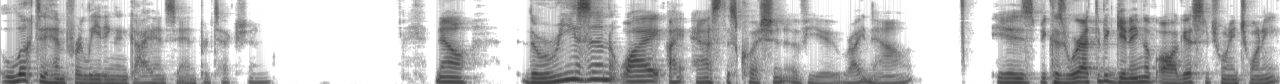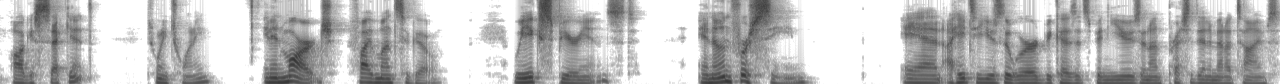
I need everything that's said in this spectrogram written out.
look to Him for leading and guidance and protection. Now, the reason why I ask this question of you right now is because we're at the beginning of August of 2020, August 2nd, 2020. And in March, five months ago, we experienced an unforeseen and I hate to use the word because it's been used an unprecedented amount of times,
